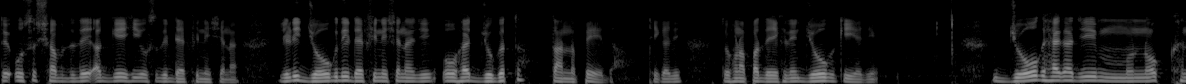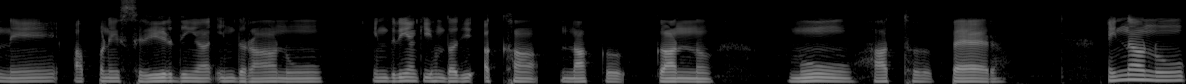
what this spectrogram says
ਤੇ ਉਸ ਸ਼ਬਦ ਦੇ ਅੱਗੇ ਹੀ ਉਸ ਦੀ ਡੈਫੀਨੇਸ਼ਨ ਹੈ। ਜਿਹੜੀ ਯੋਗ ਦੀ ਡੈਫੀਨੇਸ਼ਨ ਹੈ ਜੀ, ਉਹ ਹੈ ਜੁਗਤ ਤਨ ਭੇਦ। ਠੀਕ ਹੈ ਜੀ? ਤੇ ਹੁਣ ਆਪਾਂ ਦੇਖਦੇ ਹਾਂ ਯੋਗ ਕੀ ਹੈ ਜੀ। ਯੋਗ ਹੈਗਾ ਜੀ, ਮਨੁੱਖ ਨੇ ਆਪਣੇ ਸਰੀਰ ਦੀਆਂ ਇੰਦਰਾਂ ਨੂੰ, ਇੰਦਰੀਆਂ ਕੀ ਹੁੰਦਾ ਜੀ? ਅੱਖਾਂ, ਨੱਕ, ਕੰਨ, ਮੂੰਹ, ਹੱਥ, ਪੈਰ, ਇਹਨਾਂ ਨੂੰ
